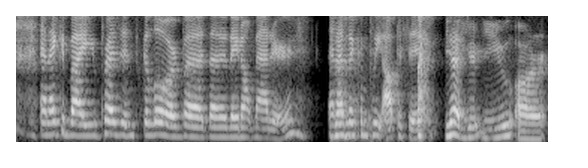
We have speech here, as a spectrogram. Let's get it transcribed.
and I could buy you presents galore, but the, they don't matter. And I'm the complete opposite. Yeah, you you are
